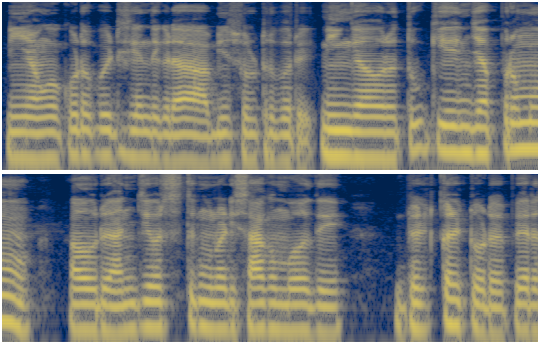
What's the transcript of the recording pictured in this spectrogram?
நீ அவங்க கூட போயிட்டு சேர்ந்துக்கடா அப்படின்னு சொல்லிட்டுருப்பாரு நீங்கள் அவரை தூக்கி எறிஞ்ச அப்புறமும் அவர் அஞ்சு வருஷத்துக்கு முன்னாடி சாகும்போது பிளட் கல்ட்டோட பேரை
